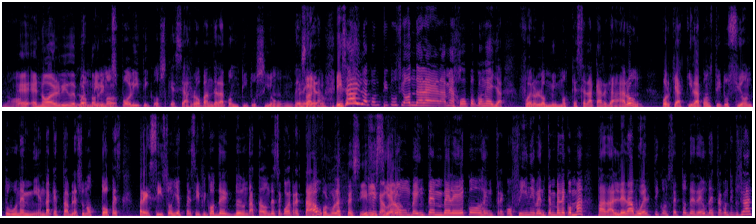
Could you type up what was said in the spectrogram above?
No. es, es no haber vivido en los Puerto mismos Rico. políticos que se arropan de la constitución de Exacto. Lela y dicen, ay, la constitución de Lela, me ajopo con ella, fueron los mismos que se la cargaron. Porque aquí la constitución tuvo una enmienda que establece unos topes precisos y específicos de, de dónde- hasta dónde se coge Una prestado. fórmula específica. Hicieron mano. 20 embelecos entre COFIN y 20 embelecos más para darle la vuelta y conceptos de deuda extraconstitucional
